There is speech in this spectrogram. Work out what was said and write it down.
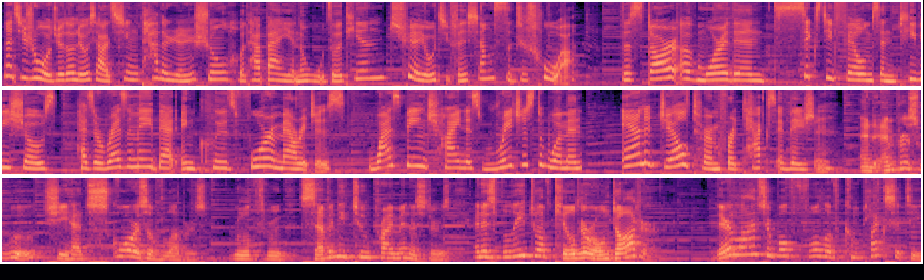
那其实我觉得刘晓庆她的人生和她扮演的武则天确有几分相似之处啊。The star of more than 60 films and TV shows has a resume that includes four marriages, once being China's richest woman and a jail term for tax evasion. And Empress Wu, she had scores of lovers, ruled through 72 prime ministers, and is believed to have killed her own daughter. Their lives are both full of complexity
